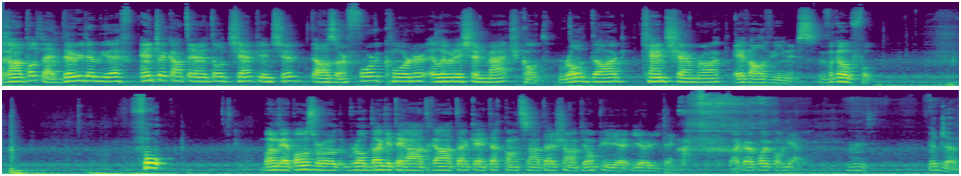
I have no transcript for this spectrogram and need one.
remporte la WWF Intercontinental Championship dans un Four Corner Elimination Match contre Road Dogg, Ken Shamrock et Val Venus. Vrai ou faux? Faux. Bonne réponse, Road, Road Dogg était rentré en tant qu'Intercontinental Champion puis il a, il a eu le temps. Fait qu'un point pour Gab. Nice. Good job.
